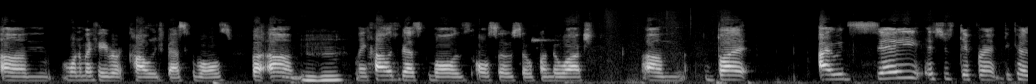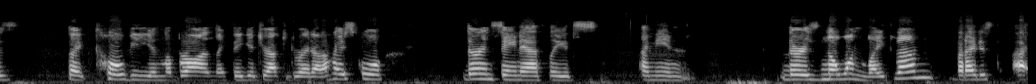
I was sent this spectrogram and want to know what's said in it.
um, one of my favorite college basketballs, but um hmm like college basketball is also so fun to watch. Um, but I would say it's just different because like Kobe and LeBron, like they get drafted right out of high school. They're insane athletes. I mean, there is no one like them. But I just I,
